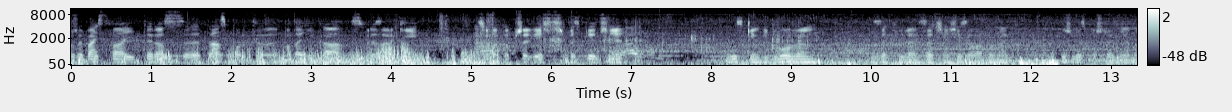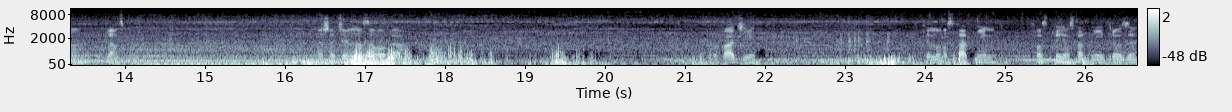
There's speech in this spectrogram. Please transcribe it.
proszę Państwa i teraz e, transport e, podajnika z frezarki. Trzeba go przewieźć bezpiecznie wózkiem widłowym. Za chwilę zacznie się załadunek już bezpośrednio na transport. Nasza dzielna załoga prowadzi w tym ostatnim, w tej ostatniej drodze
